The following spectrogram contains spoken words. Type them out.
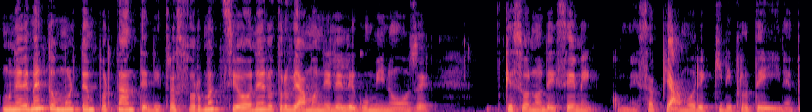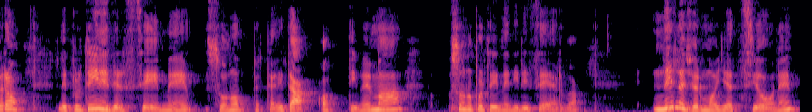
Un elemento molto importante di trasformazione lo troviamo nelle leguminose che sono dei semi, come sappiamo, ricchi di proteine. Però le proteine del seme sono, per carità, ottime, ma sono proteine di riserva. Nella germogliazione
